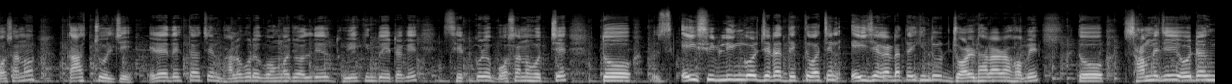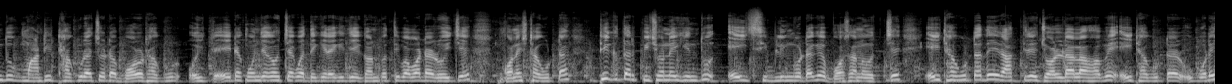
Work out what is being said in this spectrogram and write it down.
বসানোর কাজ চলছে। এটা দেখতে পাচ্ছেন, ভালো করে গঙ্গা জল দিয়ে ধুয়ে কিন্তু এটাকে সেট করে বসানো হচ্ছে। তো এই শিবলিঙ্গর যেটা দেখতে পাচ্ছেন, এই জায়গাটাতে কিন্তু জল ঢালারা হবে। তো সামনে যে ওইটা কিন্তু মাটির ঠাকুর আছে, ওটা বড় ঠাকুর। ওই এটা কোন জায়গা হচ্ছে একবার দেখে রাখি যে গণপতি বাবাটা রয়েছে গণেশ ঠাকুরটা। ঠিক তার পিছনেই কিন্তু এই শিবলিঙ্গটাকে বসানো হচ্ছে। এই ঠাকুরটাতে রাত্রে জল ডালা হবে এই ঠাকুরটার উপরে।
